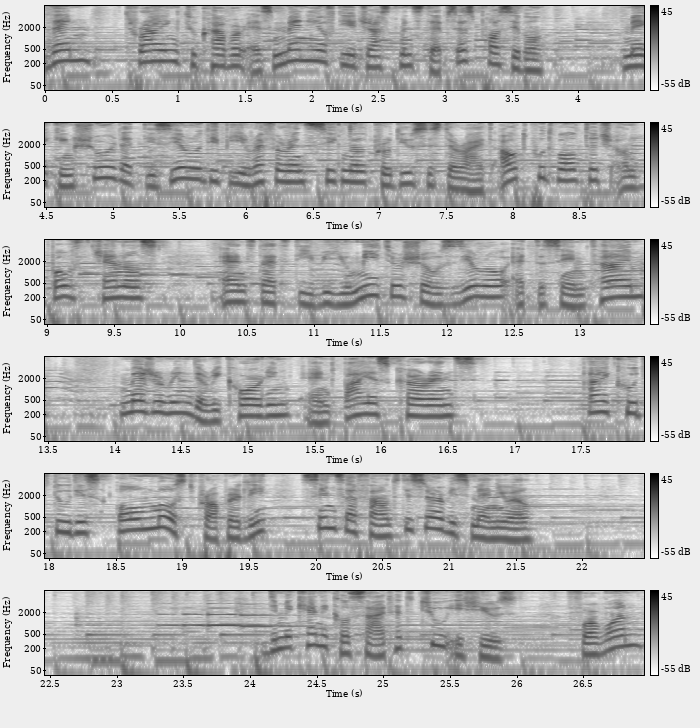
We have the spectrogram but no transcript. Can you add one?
Then, trying to cover as many of the adjustment steps as possible, making sure that the 0 dB reference signal produces the right output voltage on both channels and that the VU meter shows 0 at the same time, measuring the recording and bias currents I could do this almost properly since I found the service manual. The mechanical side had two issues. For one,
